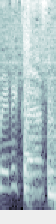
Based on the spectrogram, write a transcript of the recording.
made it class.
